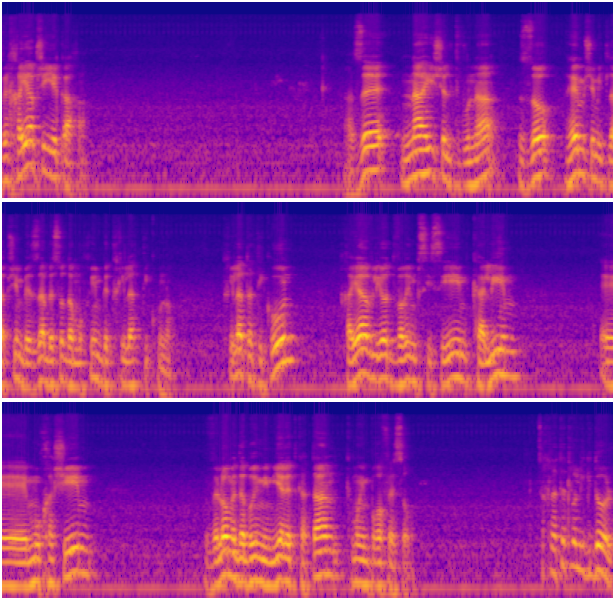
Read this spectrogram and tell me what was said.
וחייב שיהיה ככה. אז זה נהי של תבונה, זו הם שמתלבשים בזה בסוד המוחים בתחילת תיקונו. תחילת התיקון חייב להיות דברים בסיסיים, קלים, אה, מוחשיים, ולא מדברים עם ילד קטן כמו עם פרופסור. צריך לתת לו לגדול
